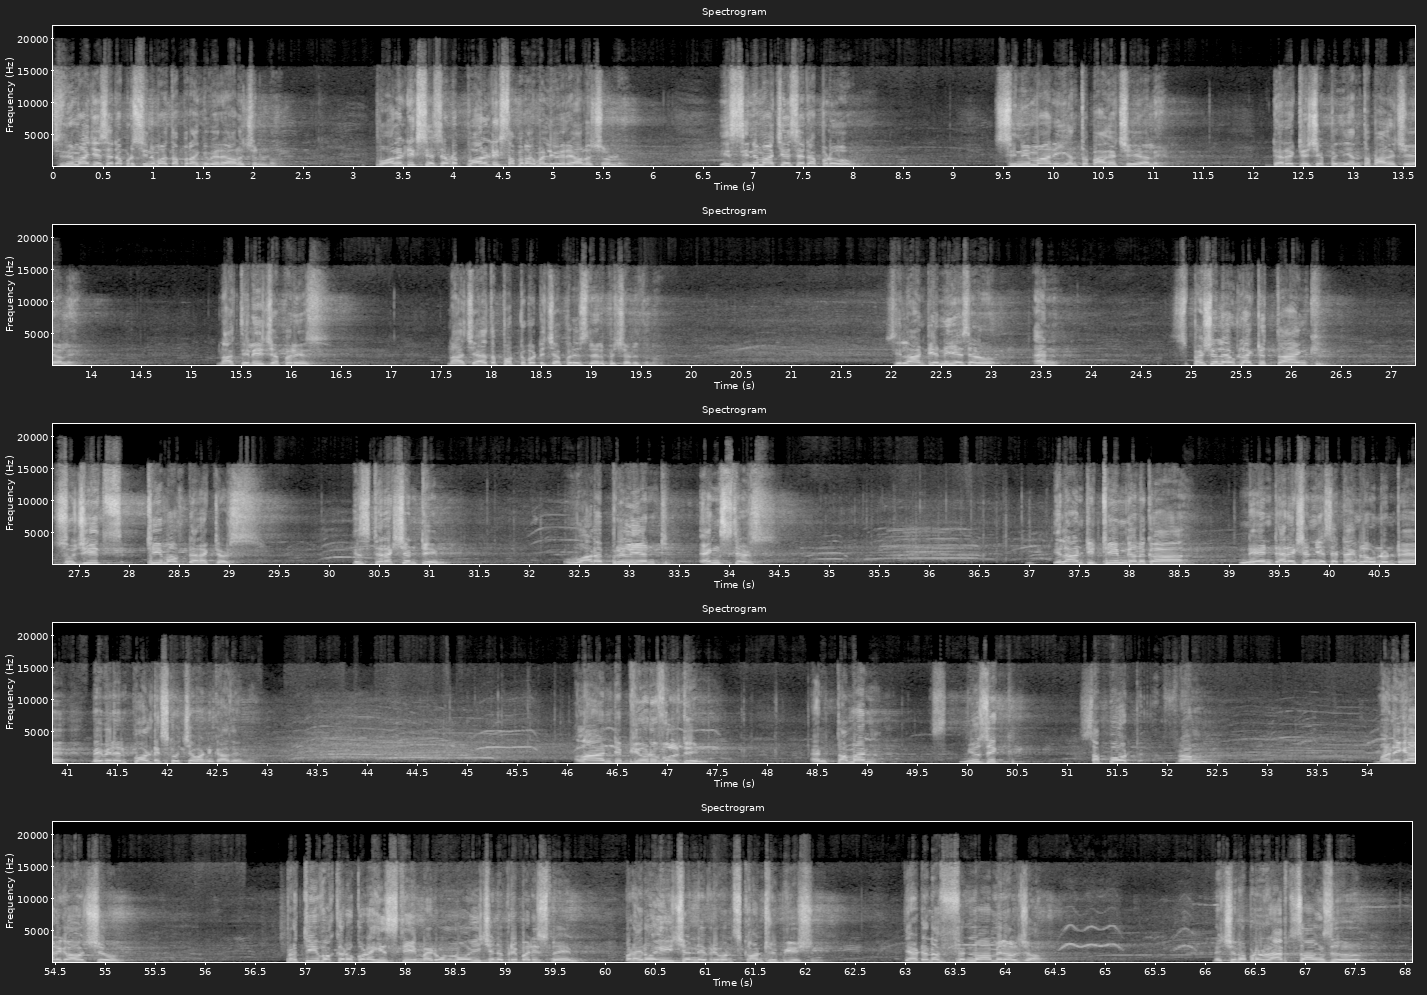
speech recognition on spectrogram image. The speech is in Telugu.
సినిమా చేసేటప్పుడు సినిమా తప్ప నాకు వేరే ఆలోచన పాలిటిక్స్ చేసేటప్పుడు పాలిటిక్స్ తప్ప నాకు మళ్ళీ వేరే ఆలోచన ఈ సినిమా చేసేటప్పుడు సినిమాని ఎంత బాగా చేయాలి? డైరెక్టర్ చెప్పింది ఎంత బాగా చేయాలి? నాకు తెలియదు జపనీస్ నా చేత పట్టుబట్టి జపనీస్ నేర్పించాడు ఇతను. ఇలాంటివన్నీ చేశాడు. And special I would like to thank Sujeeth team of directors his direction team had a brilliant youngsters ఇలాంటి టీం కనుక నేను డైరెక్షన్ చేసే టైంలో ఉండుంటే మేబీ నేను పాలిటిక్స్కి వచ్చేవాడిని కాదేమో. అలాంటి beautiful team and Thaman music support from మణిగారు కావచ్చు ప్రతి ఒక్కరు కూడా his team I don't know each and everybody's name but I know each and every one's contribution they done a phenomenal job నేను చిన్నప్పుడు ర్యాప్ సాంగ్స్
